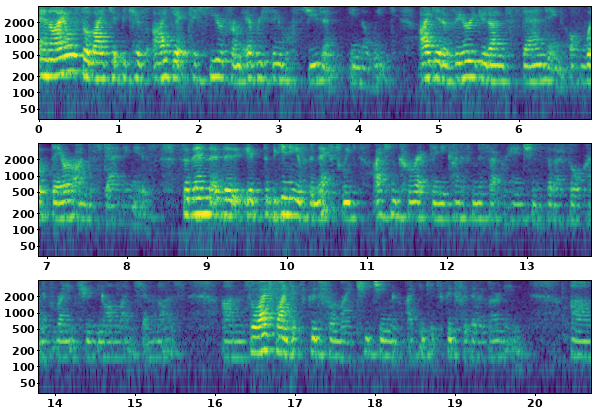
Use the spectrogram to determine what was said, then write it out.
and I also like it because I get to hear from every single student in the week. I get a very good understanding of what their understanding is. So then at the, at the beginning of the next week, I can correct any kind of misapprehensions that I saw kind of running through the online seminars. Um, so I find it's good for my teaching. I think it's good for their learning. Um,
